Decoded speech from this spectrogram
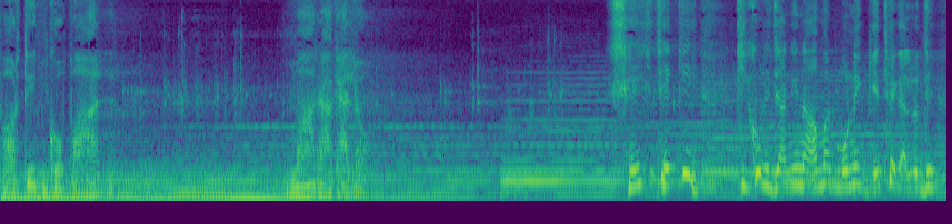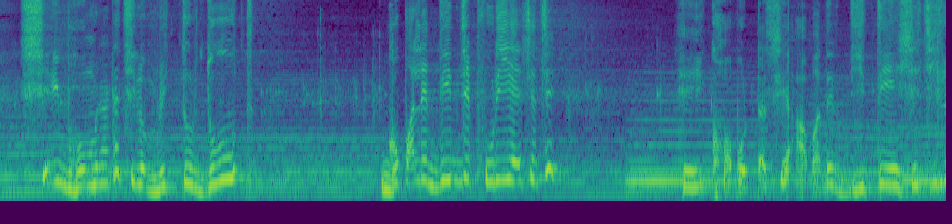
পরদিন গোপাল মারা গেল। সেই থেকে কি করে জানি না, আমার মনে গেঁথে গেল যে সেই ভোমরাটা ছিল মৃত্যুর দূত। গোপালের দিন যে ফুরিয়ে এসেছে, এই খবরটা সে আমাদের দিতে এসেছিল।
